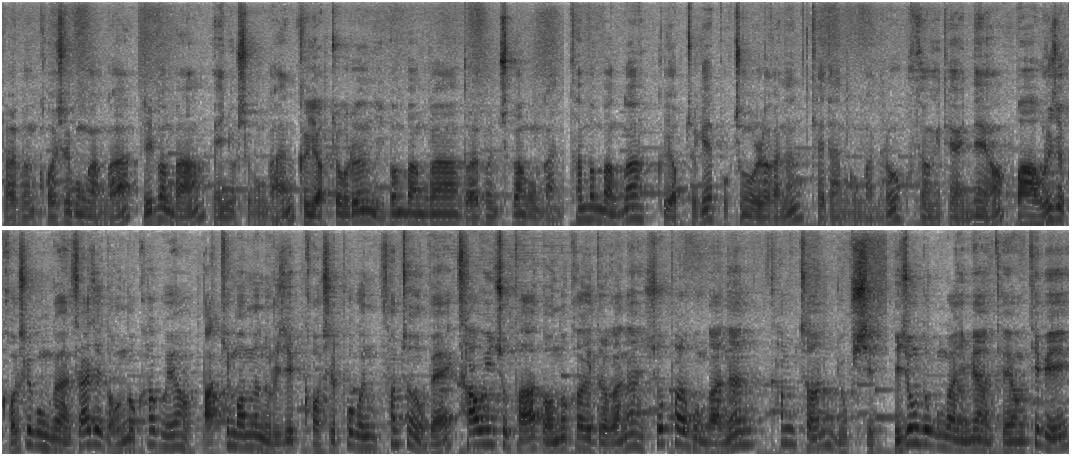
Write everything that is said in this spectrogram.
넓은 거실 공간과 1번 방 메인 욕실 공간 그 옆쪽으로는 2번 방과 넓은 주방 공간 3번 방과 그 옆쪽에 복층 올라가는 계단 공간으로 구성이 되어 있네요 와 우리 집 거실 공간 사이즈 넉넉하고요 막힘없는 우리 집 거실 폭은 3500 4호인 소파 넉넉하게 들어가는 쇼파 공간은 3060. 이 정도 공간이면 대형 TV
